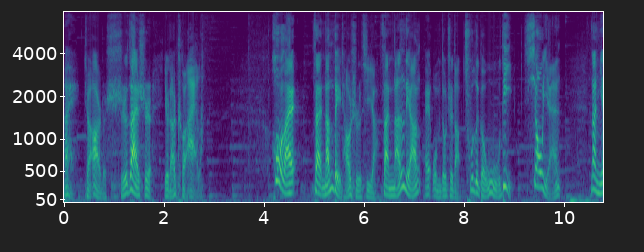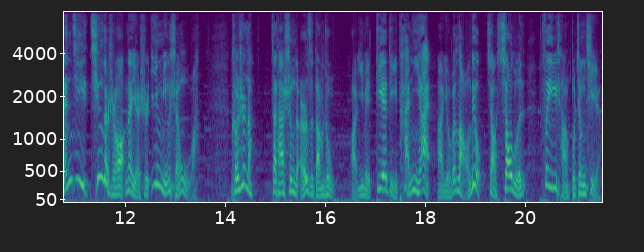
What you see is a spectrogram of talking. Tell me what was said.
哎，这二的实在是有点可爱了。后来在南北朝时期啊，在南梁，哎，我们都知道出了个武帝萧衍，那年纪轻的时候，那也是英明神武啊。可是呢，在他生的儿子当中。啊，因为爹地太溺爱啊，有个老六叫萧伦，非常不争气啊。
